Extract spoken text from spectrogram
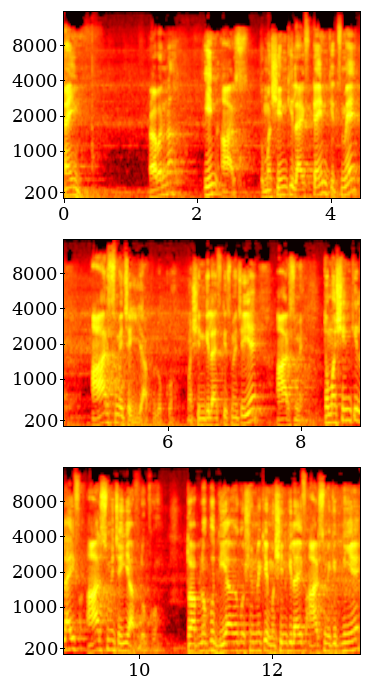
टाइम बराबर ना? इन आर्स तो मशीन की लाइफ टाइम में आर्स में चाहिए आप लोग को। मशीन की लाइफ किसमें चाहिए? आर्स में। तो मशीन की लाइफ आर्स में चाहिए आप लोग को। तो आप लोग को दिया हुआ क्वेश्चन में कि मशीन की लाइफ आर्स में कितनी है?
